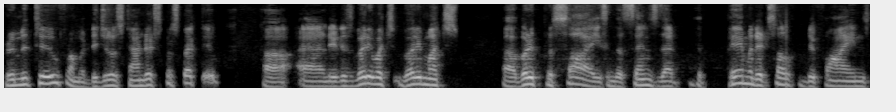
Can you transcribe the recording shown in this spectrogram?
primitive from a digital standards perspective, uh, and it is very much very much uh, very precise in the sense that the payment itself defines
